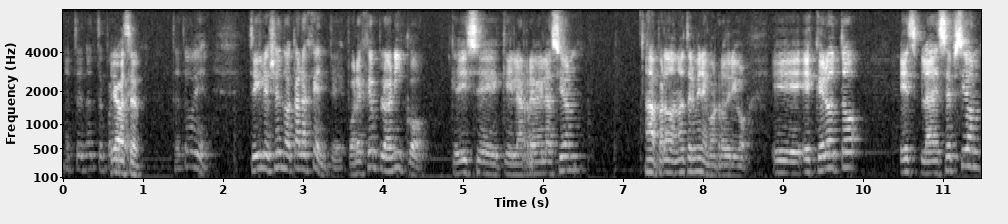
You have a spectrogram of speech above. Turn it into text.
No te, no te ¿Qué va a hacer? Está todo bien. Estoy leyendo acá a la gente. Por ejemplo, a Nico que dice que la revelación... Ah, perdón, no termine con Rodrigo. Eh, Esqueloto es la decepción,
